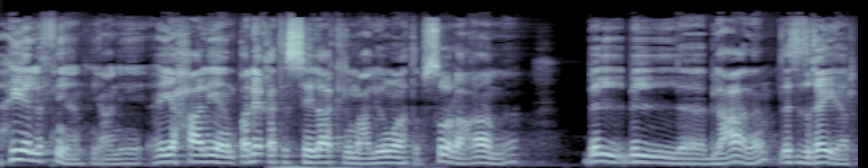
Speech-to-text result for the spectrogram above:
هي الاثنين يعني هي حاليا طريقة استهلاك المعلومات بصورة عامة بال بال بالعالم بدها تتغير.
